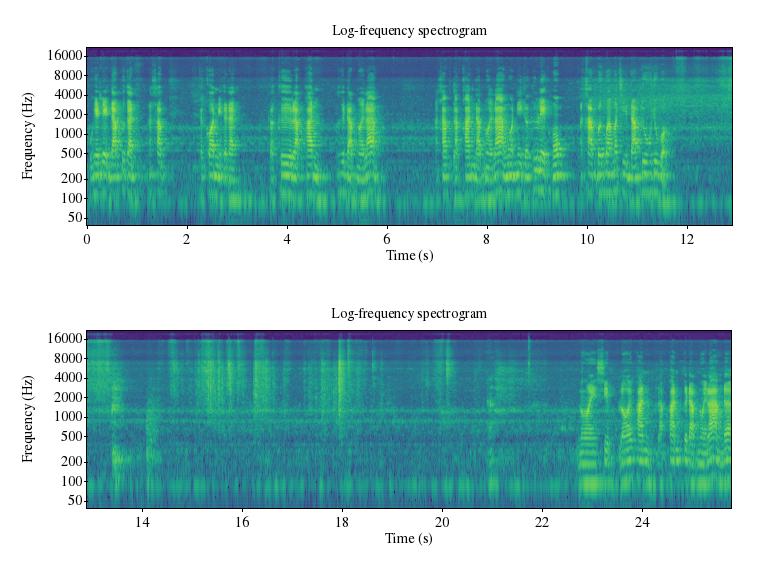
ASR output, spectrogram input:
ผู้เฮ็ดเลขดับคือกันนะครับ แต่ก่อนนี่ก็ได้ ก็คือหลักพันก็คือดับหน่วยล่างนะครับ หลักพันดับหน่วยล่างงวดนี้ก็คือเลขหกนะครับ เบิ่งว่ามันสิดับอยู่อยู่บ่ หน่วยสิบร้อยพันหลักพันคือดับหน่วยล่างเด้อ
